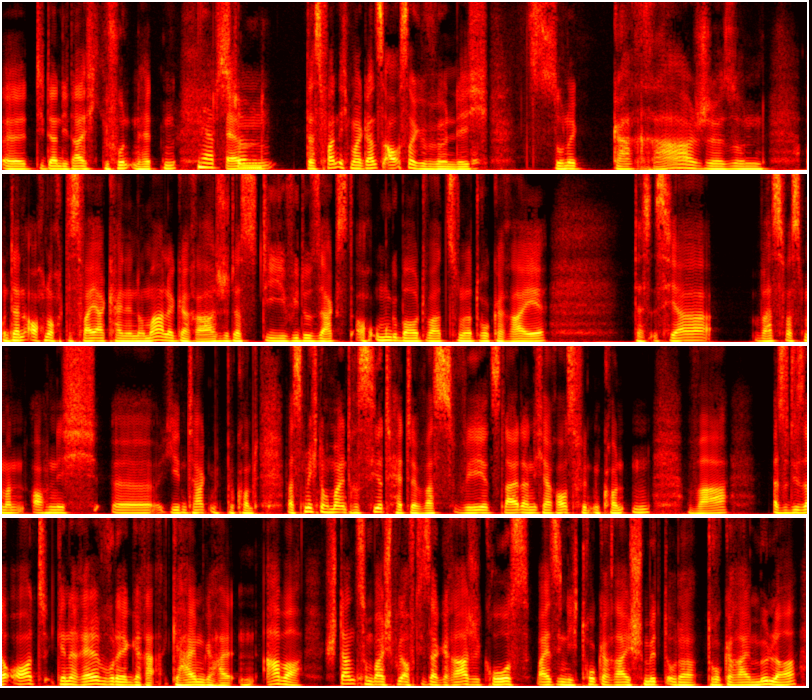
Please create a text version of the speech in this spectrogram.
äh, die dann die Leiche gefunden hätten. Ja, das stimmt. Ähm, das fand ich mal ganz außergewöhnlich. So eine Garage, so ein und dann auch noch, das war ja keine normale Garage, dass die, wie du sagst, auch umgebaut war zu einer Druckerei. Das ist ja was, was man auch nicht äh, jeden Tag mitbekommt. Was mich nochmal interessiert hätte, was wir jetzt leider nicht herausfinden konnten, war, also dieser Ort generell wurde geheim gehalten, aber stand zum Beispiel auf dieser Garage groß, weiß ich nicht, Druckerei Schmidt oder Druckerei Müller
